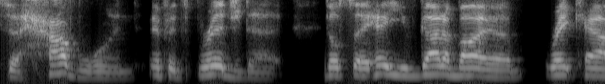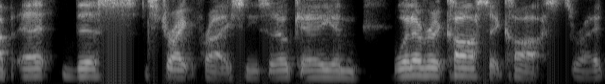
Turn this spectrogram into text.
to have one if it's bridge debt they'll say, Hey, you've got to buy a rate cap at this strike price. And you said, Okay. And whatever it costs, it costs, right?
